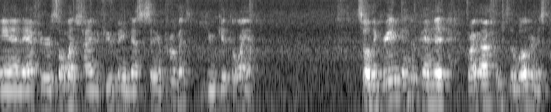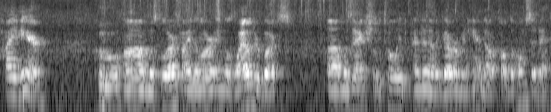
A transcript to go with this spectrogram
And after so much time, if you've made necessary improvements, you get the land. So the great independent, going off into the wilderness pioneer, who um, was glorified in Laura Ingalls Wilder books, um, was actually totally dependent on a government handout called the Homestead Act.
